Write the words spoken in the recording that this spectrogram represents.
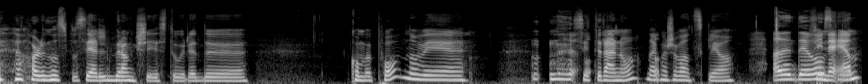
Har du noen spesiell bransjehistorie du kommer på når vi sitter her nå? Det er kanskje vanskelig å Ja, det, det er Finne én.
